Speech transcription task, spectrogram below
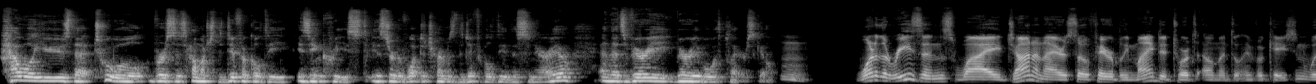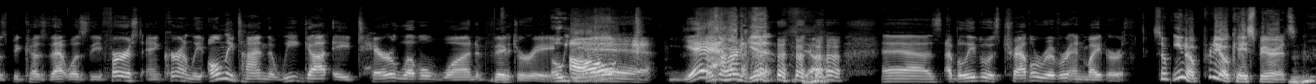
how will you use that tool versus how much the difficulty is increased is sort of what determines the difficulty of the scenario. And that's very variable with player skill. Hmm. One of the reasons why John and I are so favorably minded towards Elemental Invocation was because that was the first and currently only time that we got a Terror Level 1 victory. Oh yeah. yeah! Those are hard to get. Yeah. As I believe it was Travel River and Might Earth. So you know, pretty okay spirits. Mhm.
